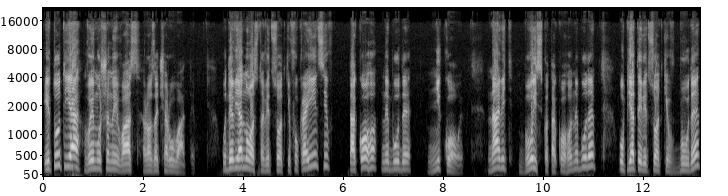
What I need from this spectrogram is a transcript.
І тут я вимушений вас розочарувати. У 90% українців такого не буде ніколи. Навіть близько такого не буде. У 5% буде,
